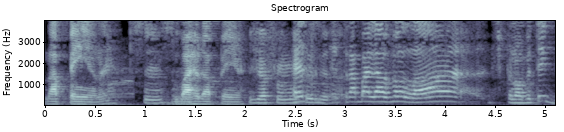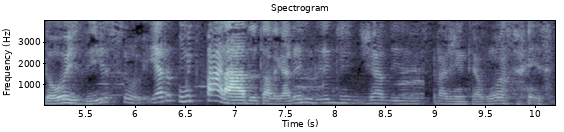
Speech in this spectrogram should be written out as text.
da Penha, né? Sim, sim. bairro da Penha. Já foi É, muitas eu vezes. trabalhava lá, tipo, em 92, isso, e era muito parado, tá ligado? Ele, ele já diz isso pra gente algumas vezes.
